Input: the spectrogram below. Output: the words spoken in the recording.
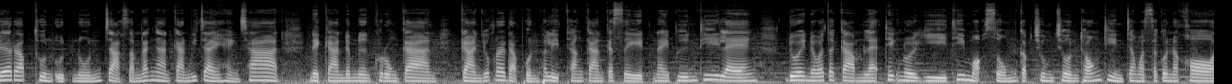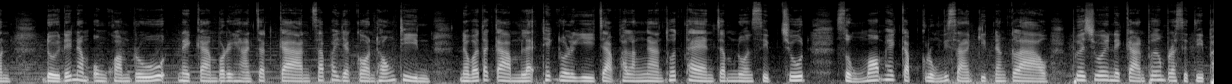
ได้รับทุนอุดหนุนจากสำนักงานการวิจัยแห่งชาติ ในการดำเนินโครงการการยกระดับผลผลิตทางการเกษตรในพื้นที่แล้ง ด้วยนวัตกรรมและเทคโนโลยีที่เหมาะสมกับชุมชนท้องถิ่นจังหวัดสกลนคร โดยได้นำองค์ความรู้ในการบริหารจัดการทรัพยากรท้องถิ่น นวัตกรรม และเทคโนโลยีจากพลังงานทดแทนจำนวน 10 ชุด ส่งมอบให้กับกลุ่มวิสาหกิจดังกล่าว เพื่อช่วยในการเพิ่มประสิทธิภ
